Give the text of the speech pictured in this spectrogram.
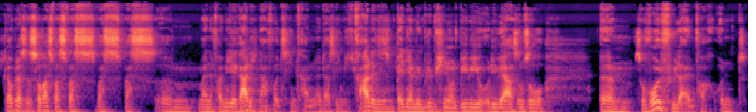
ich glaube, das ist sowas, was, was, was, was ähm, meine Familie gar nicht nachvollziehen kann, ne? dass ich mich gerade in diesem Benjamin Blümchen und Bibi-Universum so, ähm, so wohlfühle einfach. Und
